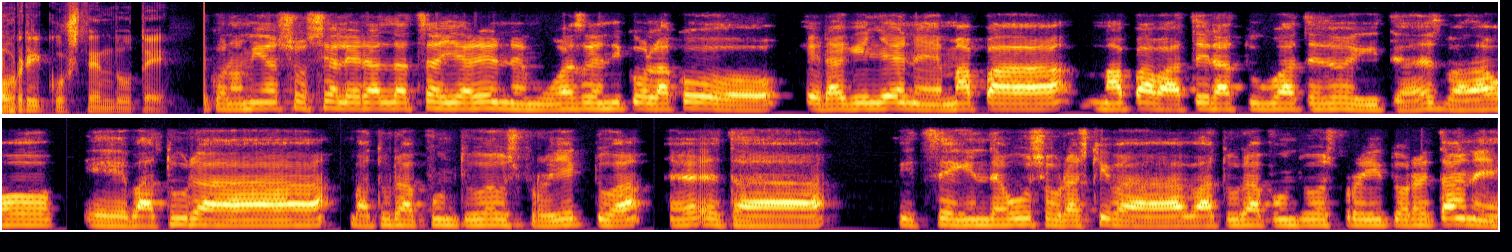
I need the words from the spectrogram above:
aurrikusten dute. Ekonomia sozial eraldatzailearen mugaz gaindiko lako eragileen eh, mapa, mapa bateratu bat edo egitea, ez? Badago e, batura, batura puntu eus proiektua, eh? eta hitz egin dugu segurazki ba, batura puntu proiektu horretan e,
